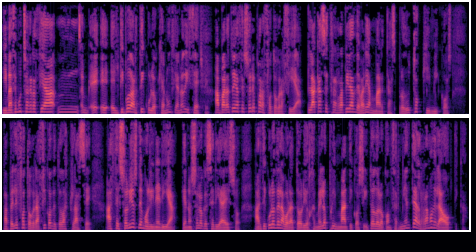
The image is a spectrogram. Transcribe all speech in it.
Y me hace mucha gracia mm, eh, eh, el tipo de artículos que anuncia, ¿no? Dice, Sí. aparatos y accesorios para fotografía, placas extra rápidas de varias marcas, productos químicos, papeles fotográficos de todas clases, accesorios de molinería, que no sé lo que sería eso, artículos de laboratorio, gemelos prismáticos y todo lo concerniente al ramo de la óptica.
